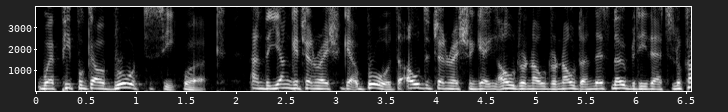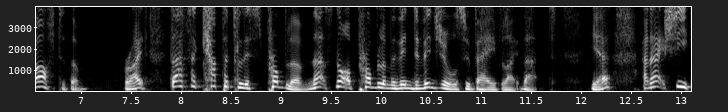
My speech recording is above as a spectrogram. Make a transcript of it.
where people go abroad to seek work. And the younger generation get abroad, the older generation getting older and older and older, and there's nobody there to look after them right? That's a capitalist problem. That's not a problem of individuals who behave like that. Yeah. And actually,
